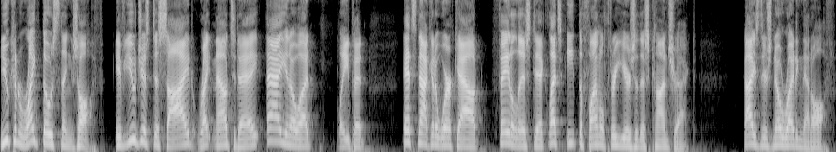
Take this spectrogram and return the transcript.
You can write those things off. If you just decide right now, today, eh, you know what? Bleep it. It's not going to work out. Fatalistic. Let's eat the final three years of this contract. Guys, there's no writing that off.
